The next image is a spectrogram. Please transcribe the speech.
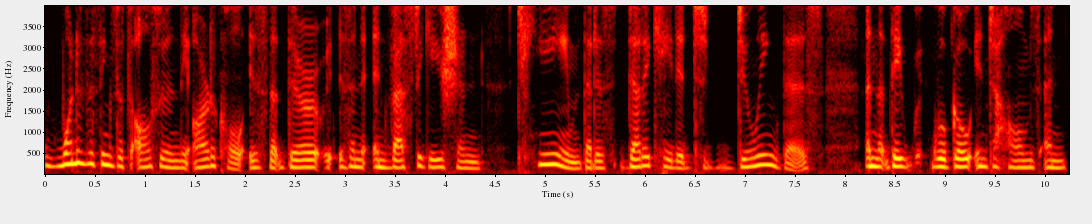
one of the things that's also in the article is that there is an investigation team that is dedicated to doing this and that they will go into homes and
